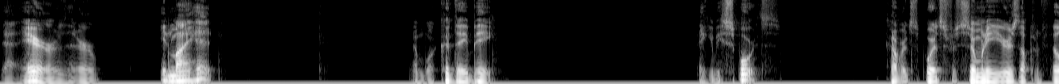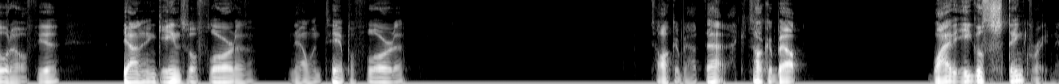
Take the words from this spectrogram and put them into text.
that air that are in my head. And what could they be? They could be sports. covered sports for so many years up in Philadelphia, down in Gainesville, Florida, now in Tampa, Florida. Talk about that. I could talk about why the Eagles stink right now.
